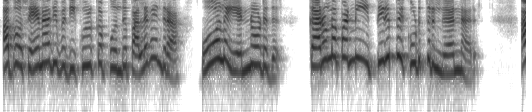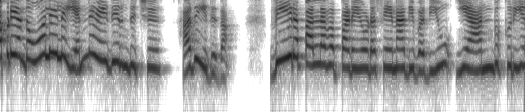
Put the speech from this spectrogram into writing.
அப்போ சேனாதிபதி குறுக்க பூந்து பல்லவேந்திரா ஓலை என்னோடது. கருணை பண்ணி திருப்பி கொடுத்துருங்கன்னாரு. அப்படி அந்த ஓலையில என்ன எழுதி இருந்துச்சு அது இதுதான். வீர பல்லவ படையோட சேனாதிபதியும் என் அன்புக்குரிய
